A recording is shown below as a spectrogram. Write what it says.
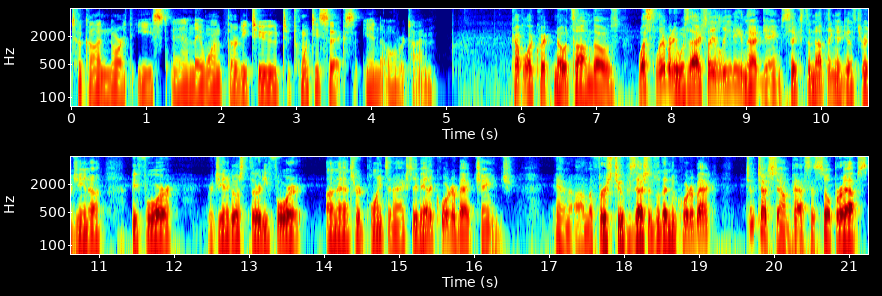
took on Northeast, and they won thirty-two to twenty-six in overtime A couple of quick notes on those. West Liberty was actually leading that game, six to nothing against Regina, before Regina goes 34 unanswered points and actually made a quarterback change. And on the first two possessions with a new quarterback, two touchdown passes. So perhaps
